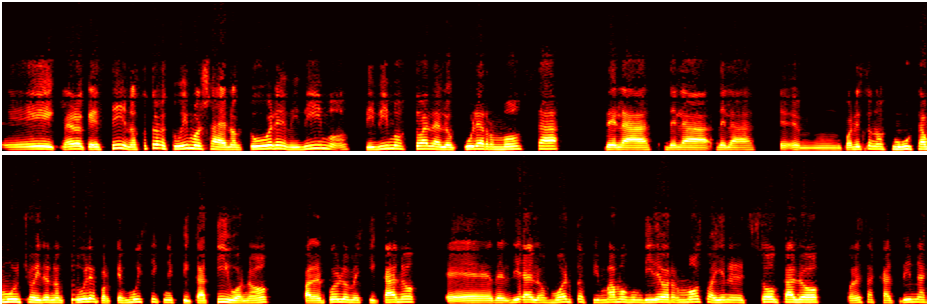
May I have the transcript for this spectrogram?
Sí, claro que sí. Nosotros estuvimos ya en octubre, vivimos, vivimos toda la locura hermosa de las, de la, de las, em, por eso nos gusta mucho ir en octubre porque es muy significativo, ¿no? Para el pueblo mexicano eh, del Día de los Muertos filmamos un video hermoso ahí en el Zócalo con esas Catrinas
